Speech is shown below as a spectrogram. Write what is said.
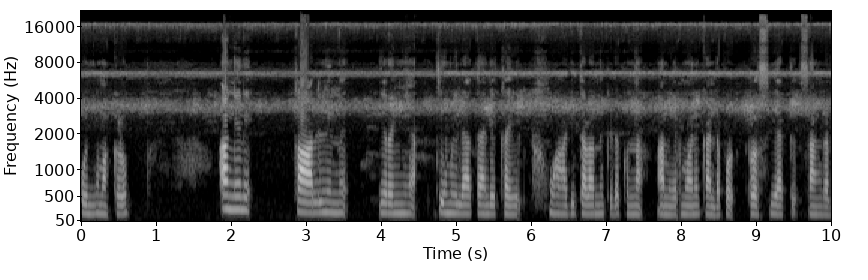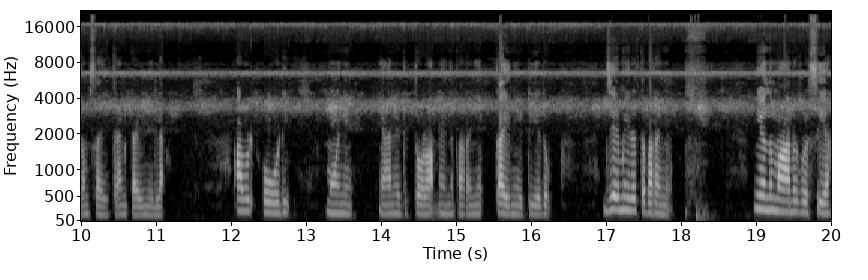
കുഞ്ഞുമക്കളും. അങ്ങനെ കാറിൽ നിന്ന് ഇറങ്ങിയ ജമീല തന്റെ കയ്യിൽ വാടി തളർന്നു കിടക്കുന്ന അമീർ മോനെ കണ്ടപ്പോൾ റസിയക്ക് സങ്കടം സഹിക്കാൻ കഴിഞ്ഞില്ല. അവൾ ഓടി മോനെ ഞാനെടുത്തോളാം എന്ന് പറഞ്ഞ് കൈ നീട്ടിയതും ജമീലത്ത് പറഞ്ഞു നീ ഒന്ന് മാറി റസിയ.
